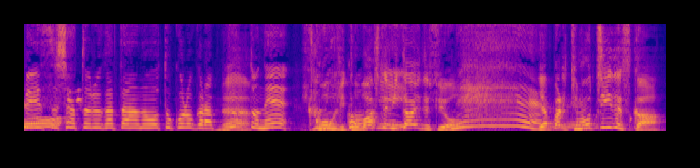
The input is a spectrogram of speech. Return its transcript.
ペースシャトル型のところからピュッとね、飛行機飛ばしてみたいですよ。ねえやっぱり気持ちいいですか？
